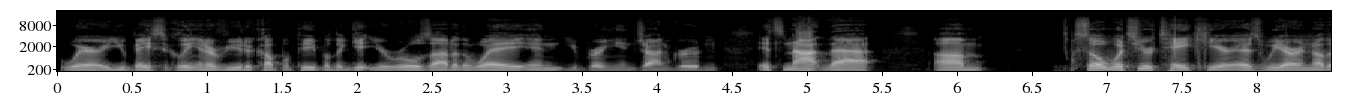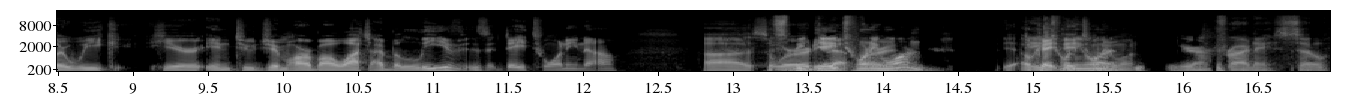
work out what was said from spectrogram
where you basically interviewed a couple people to get your rules out of the way and you bring in Jon Gruden. It's not that. Um, so, what's your take here as we are another week here into Jim Harbaugh watch? I believe is it day twenty now. Uh, so this we're already day twenty one. Yeah, okay, day twenty one here on Friday. So,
